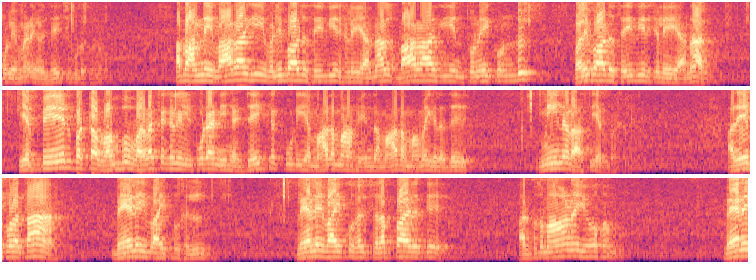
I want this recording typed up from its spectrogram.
மூலியமாக எனக்கு ஜெயிச்சு கொடுக்கணும். அப்போ அன்னை வாராகி வழிபாடு செய்வீர்களே ஆனால் வாராகியின் துணை கொண்டு வழிபாடு செய்வீர்களே ஆனால் எப்பேற்பட்ட வம்பு வழக்குகளில் கூட நீங்கள் ஜெயிக்கக்கூடிய மாதமாக இந்த மாதம் அமைகிறது மீன ராசி அன்பர்களே. அதே போலத்தான் வேலை வாய்ப்புகள் வேலை வாய்ப்புகள் சிறப்பாக இருக்குது அற்புதமான யோகம். வேலை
